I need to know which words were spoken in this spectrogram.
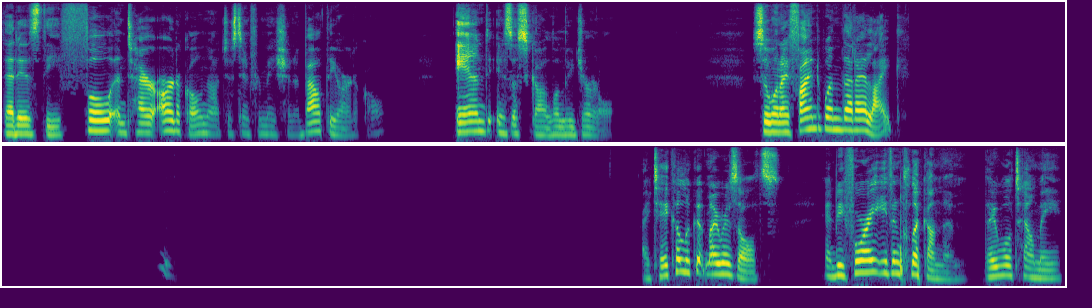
that is the full entire article, not just information about the article, and is a scholarly journal. So when I find one that I like, I take a look at my results, and before I even click on them, they will tell me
